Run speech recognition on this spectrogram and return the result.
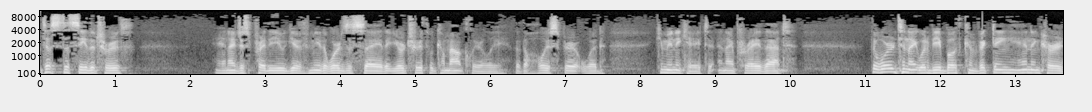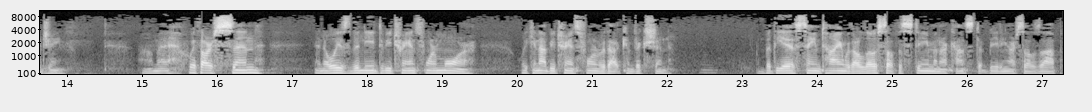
just to see the truth. And I just pray that you give me the words to say, that your truth would come out clearly, that the Holy Spirit would communicate. And I pray that the word tonight would be both convicting and encouraging. Um, with our sin and always the need to be transformed more, we cannot be transformed without conviction. But at the same time, with our low self-esteem and our constant beating ourselves up,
